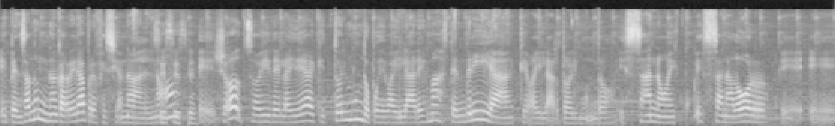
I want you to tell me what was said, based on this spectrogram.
eh, pensando en una carrera profesional, ¿no? Sí, sí, sí. Eh, yo soy de la idea de que todo el mundo puede bailar, es más, tendría que bailar todo el mundo. Es sano, es, es sanador. eh, eh,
